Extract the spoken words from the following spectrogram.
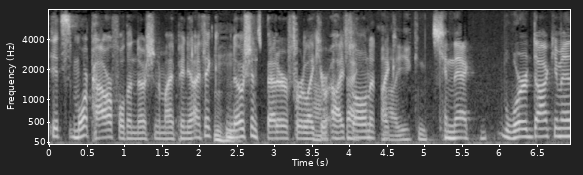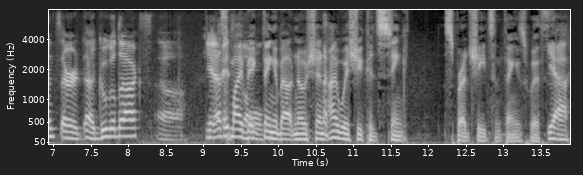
it's more powerful than Notion in my opinion. I think Mm-hmm. Notion's better for like your Oh, in fact, iPhone and like oh, you can connect Word documents or uh, Google Docs. Oh, yeah, That's it- my big thing about Notion. I wish you could sync spreadsheets and things with yeah.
